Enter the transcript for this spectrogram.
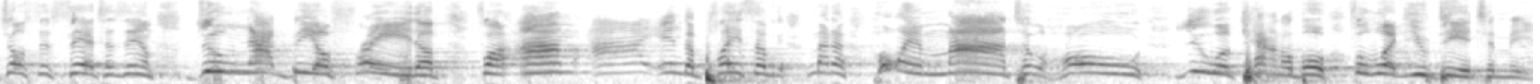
Joseph said to them, Do not be afraid, of, for I'm I in the place of matter. Who am I to hold you accountable for what you did to me?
